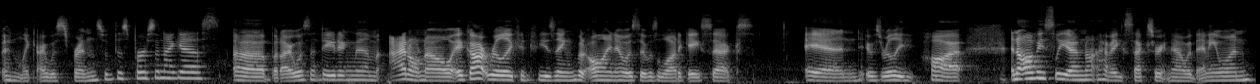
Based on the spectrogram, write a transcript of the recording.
and like I was friends with this person, I guess. Uh but I wasn't dating them. I don't know. It got really confusing, but all I know is there was a lot of gay sex and it was really hot. And obviously I'm not having sex right now with anyone.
